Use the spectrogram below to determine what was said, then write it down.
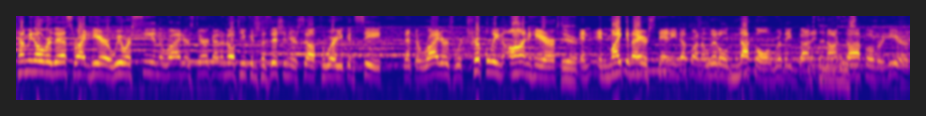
Coming over this right here, we were seeing the riders. Derek, I don't know if you can position yourself to where you can see that the riders were tripling on here, Here. And, and Mike and I are standing up on a little knuckle where they've got I'll it knocked off over here.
